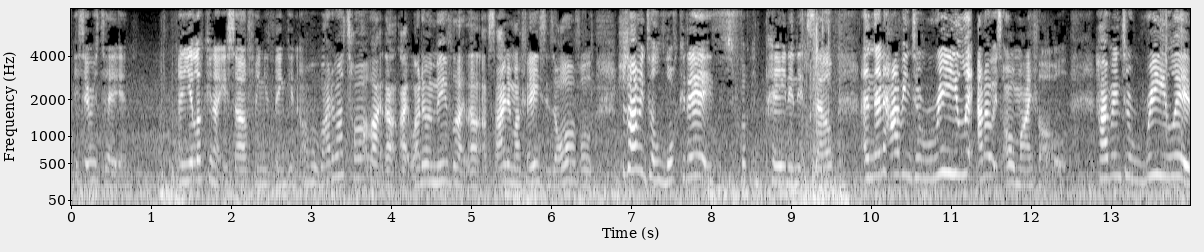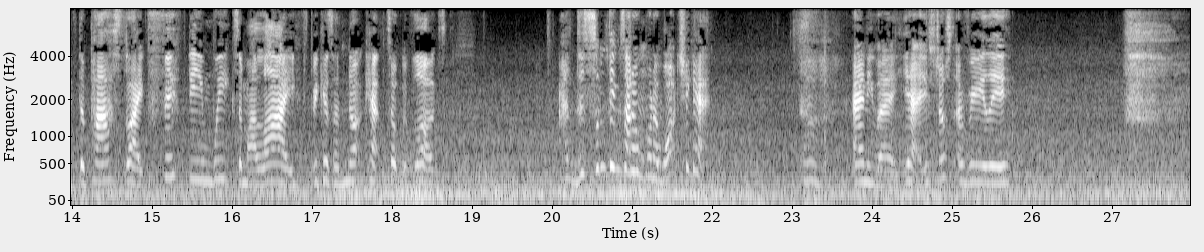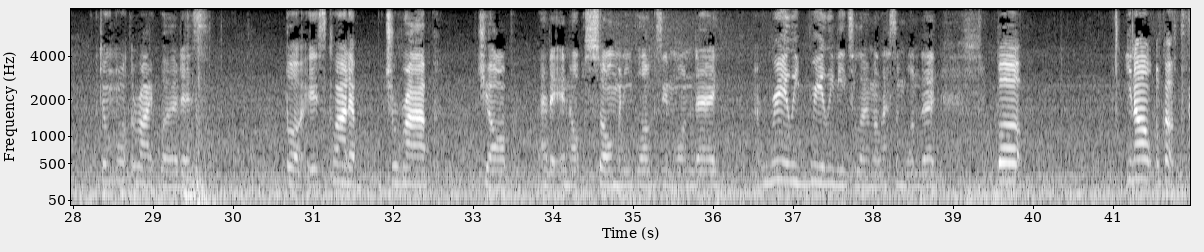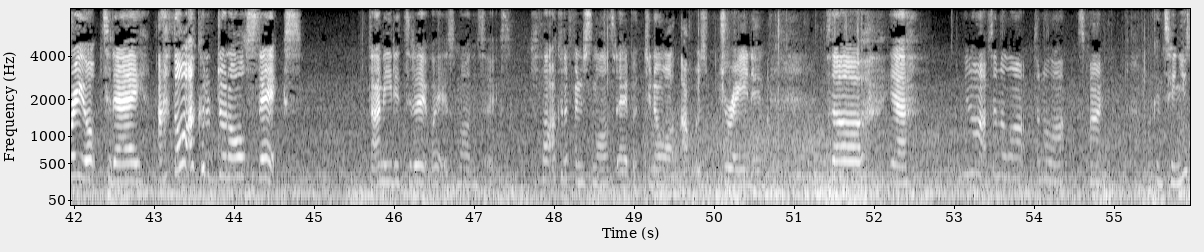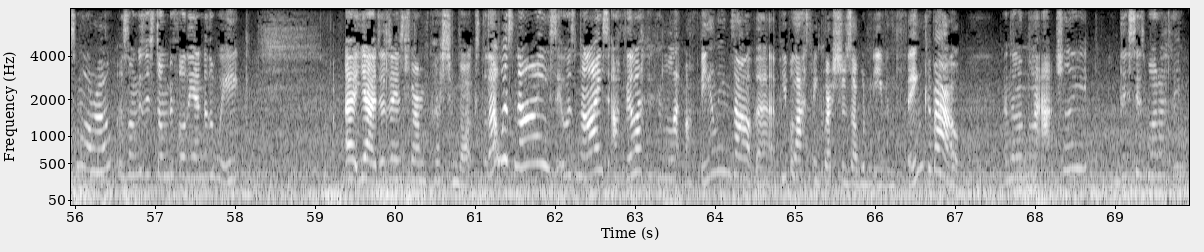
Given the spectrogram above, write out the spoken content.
it's irritating and you're looking at yourself and you're thinking oh why do I talk like that? Like why do I move like that? That side of my face is awful. Just having to look at it is fucking pain in itself. And then having to relive I know it's all my fault. Having to relive the past like 15 weeks of my life because I've not kept up with vlogs. And there's some things I don't want to watch again. Anyway yeah it's just a really I don't know what the right word is but it's quite a drab job editing up so many vlogs in one day I really, really need to learn my lesson one day. But, you know, I've got three up today. I thought I could have done all six that I needed to do. Wait, it's more than six. I thought I could have finished them all today, but do you know what? That was draining. So, yeah. You know what? I've done a lot. I've done a lot. It's fine. I'll continue tomorrow, as long as it's done before the end of the week. Uh, yeah, I did an Instagram question box, but that was nice. It was nice. I feel like I can let my feelings out there. People ask me questions I wouldn't even think about. And then I'm like, actually, this is what I think.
